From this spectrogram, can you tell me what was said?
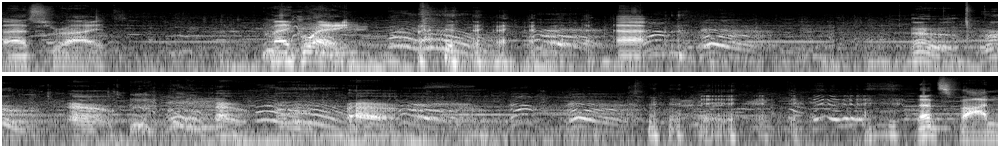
That's right. Make way. That's fun.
